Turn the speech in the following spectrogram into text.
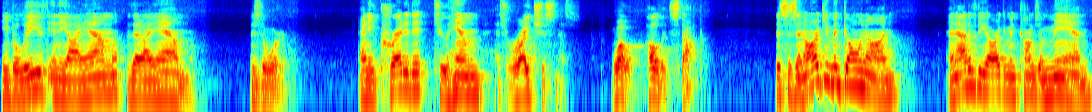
He believed in the I am that I am, is the word. And he credited it to him as righteousness. Whoa, hold it, stop. This is an argument going on, and out of the argument comes a man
